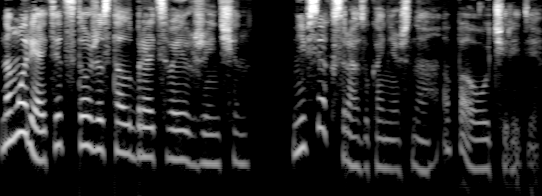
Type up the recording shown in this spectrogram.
На море отец тоже стал брать своих женщин. Не всех сразу, конечно, а по очереди.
